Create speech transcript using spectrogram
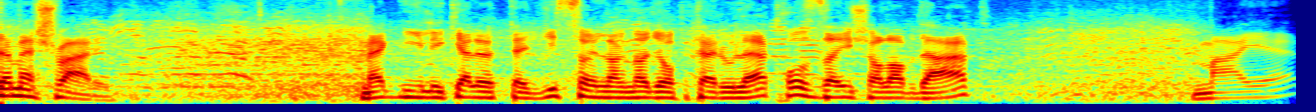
Temesvári. Megnyílik előtt egy viszonylag nagyobb terület, hozza is a labdát. Mayer.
